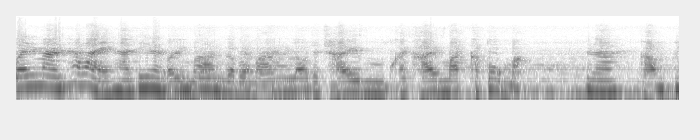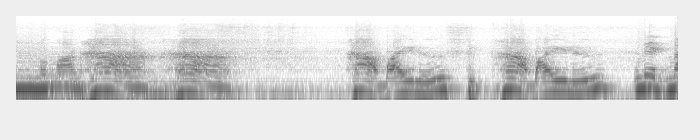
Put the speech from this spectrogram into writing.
ปริมาณเท่าไหร่คะที่เราปริมาณก็ประมาณเราจะใช้คล้ายๆ มัดข้าวต้มอะเหรอครับ อืม ประมาณห้าห้า ห้าใบหรือสิบห้าใบหรือ เด็ดใบ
